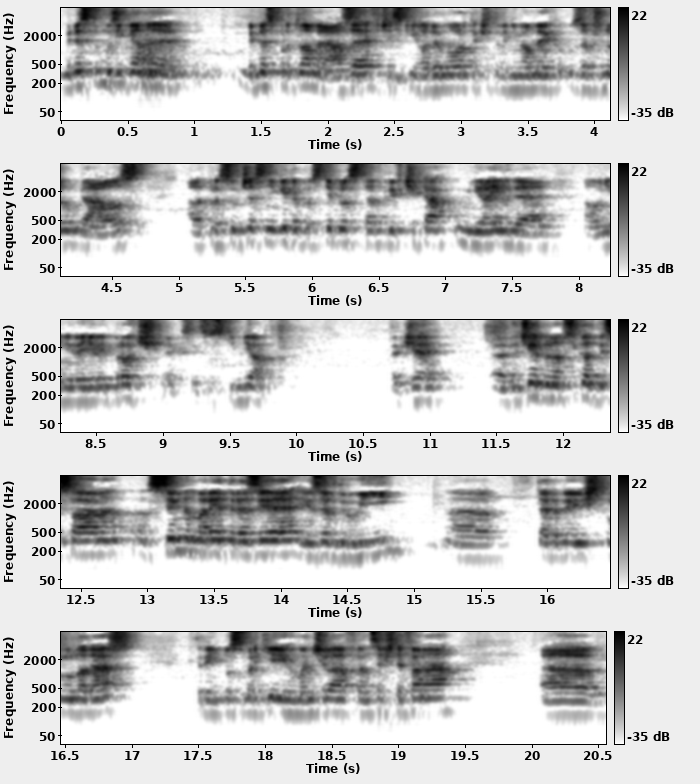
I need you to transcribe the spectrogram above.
my dnes tomu říkáme my dnes proto máme název Český hladomor, takže to vnímáme jako uzavřenou událost, ale pro současníky to prostě byl stav, kdy v Čechách umírají lidé a oni nevěděli proč, jak si co s tím dělat. Takže eh, večer byl například vyslán syn Marie Terezie Josef II., eh, v té době již spoluvladař, který po smrti jejího manžela France Štefana eh,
